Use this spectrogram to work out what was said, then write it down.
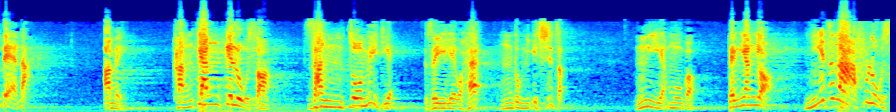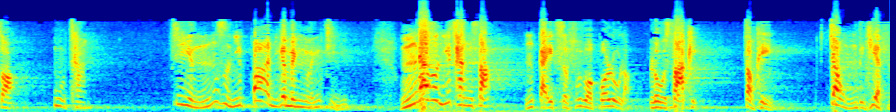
的呐。阿妹，看杨的路上人多没见，热烈个很。我同你一起走。你也摸个，等样要你这哪副路上？我操！今日你把你的命令记，我要是你长沙，我该次扶我过路了，路杀去，走去，叫我的姐夫，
